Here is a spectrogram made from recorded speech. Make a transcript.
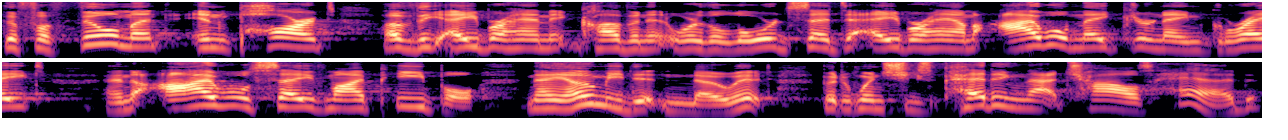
the fulfillment in part of the Abrahamic covenant where the Lord said to Abraham, I will make your name great and I will save my people. Naomi didn't know it, but when she's petting that child's head,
